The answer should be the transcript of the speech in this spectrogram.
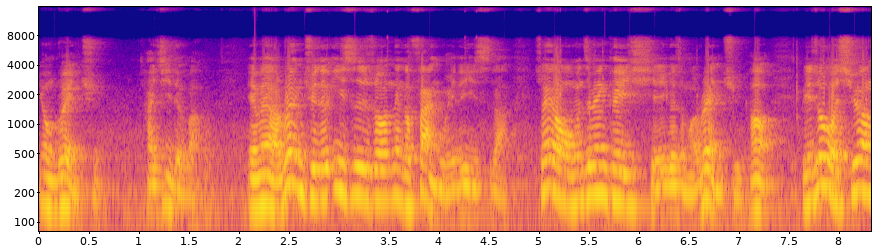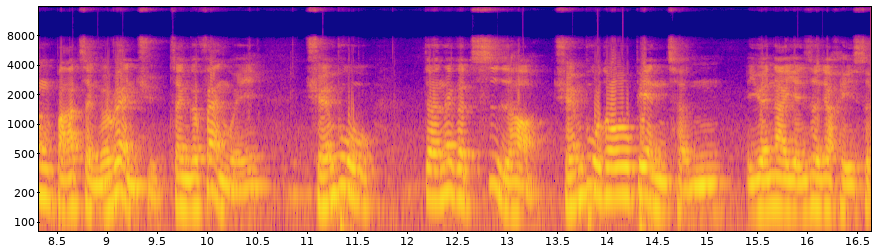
用 range，还记得吧？有没有？range 的意思是说那个范围的意思啊。所以我们这边可以写一个什么 range 啊？比如说我希望把整个 range 整个范围。全部的那个字哈，全部都变成原来颜色叫黑色，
